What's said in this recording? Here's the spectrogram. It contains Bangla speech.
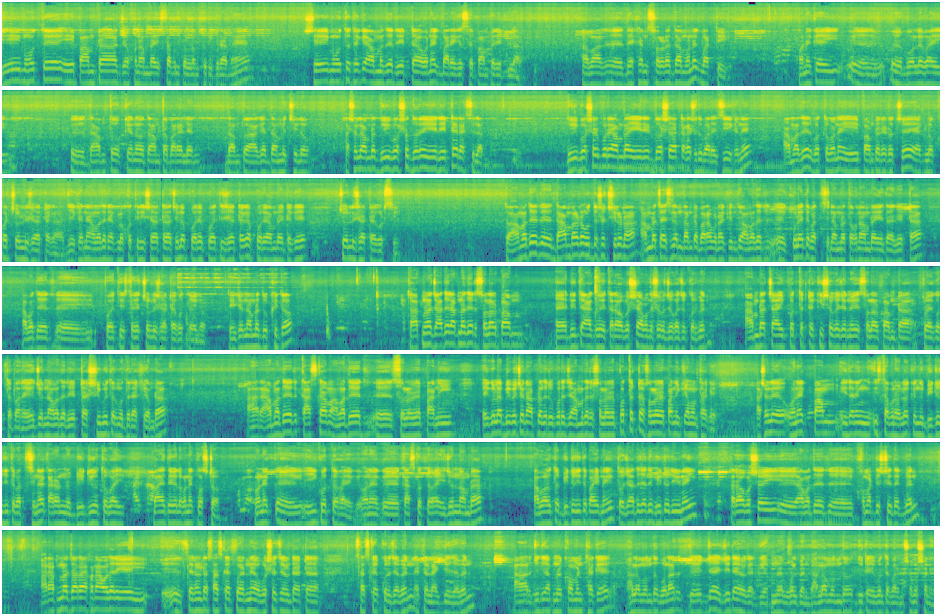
যেই মুহূর্তে এই পাম্পটা যখন আমরা স্থাপন করলাম কুড়িগ্রামে, সেই মুহূর্ত থেকে আমাদের রেটটা অনেক বাড়ে গেছে পাম্পের রেটগুলো। আবার দেখেন সোলারের দাম অনেক বাড়তি অনেকেই বলে ভাই দাম তো কেন দামটা বাড়াইলেন? দাম তো আগের দামে ছিল। আসলে আমরা দুই বছর ধরে এই রেটটাই রাখছিলাম। দুই বছর পরে আমরা এই রেট দশ হাজার টাকা শুধু বাড়াইছি এখানে। আমাদের বর্তমানে এই পাম্পটার রেট হচ্ছে এক লক্ষ চল্লিশ হাজার টাকা। যেখানে আমাদের এক লক্ষ তিরিশ হাজার টাকা ছিল, পরে পঁয়ত্রিশ হাজার টাকা, পরে আমরা এটাকে চল্লিশ হাজার টাকা করছি। তো আমাদের দাম বাড়ানোর উদ্দেশ্য ছিল না। আমরা চাইছিলাম দামটা বাড়াবো না, কিন্তু আমাদের কুলাইতে পারতেছি না। আমরা তখন আমরা এই রেটটা আমাদের পঁয়ত্রিশ থেকে চল্লিশ হাজার টাকা করতে হইল। তো এই জন্য আমরা দুঃখিত। তো আপনারা যাদের আপনাদের সোলার পাম্প নিতে আগ্রহী, তারা অবশ্যই আমাদের সঙ্গে যোগাযোগ করবেন। আমরা চাই প্রত্যেকটা কৃষকে যেন এই সোলার পাম্পটা ক্রয় করতে পারে। এই জন্য আমাদের রেটটা সীমিতর মধ্যে রাখি আমরা। আর আমাদের কাজকাম, আমাদের সোলারের পানি, এগুলা বিবেচনা আপনাদের উপরে যে আমাদের সোলারের প্রত্যেকটা সোলারের পানি কেমন থাকে। আসলে অনেক পাম্প ইদানিং স্থাপন হলো, কিন্তু ভিডিও দিতে পারতেছি না, কারণ ভিডিও তো ভাই বাড়াইতে গেলে অনেক কষ্ট। অনেক ই করতে হয়, অনেক কাজ করতে হয়, এই জন্য আমরা আপাতত ভিডিও দিতে পারি নাই। তো যাদের যাদের ভিডিও দিই নাই, তারা অবশ্যই আমাদের ক্ষমার দৃষ্টি দেখবেন। আর আপনারা যারা এখন আমাদের এই চ্যানেলটা সাবস্ক্রাইব করেন নাই, অবশ্যই চ্যানেলটা একটা সাবস্ক্রাইব করে যাবেন, একটা লাইক দিয়ে যাবেন। আর যদি আপনার কমেন্ট থাকে, ভালো মন্দ বলার, যে, যা- যেটাই হোক আর কি, আপনারা বলবেন, ভালো মন্দ দুটাই বলতে পারেন, সমস্যা নেই।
